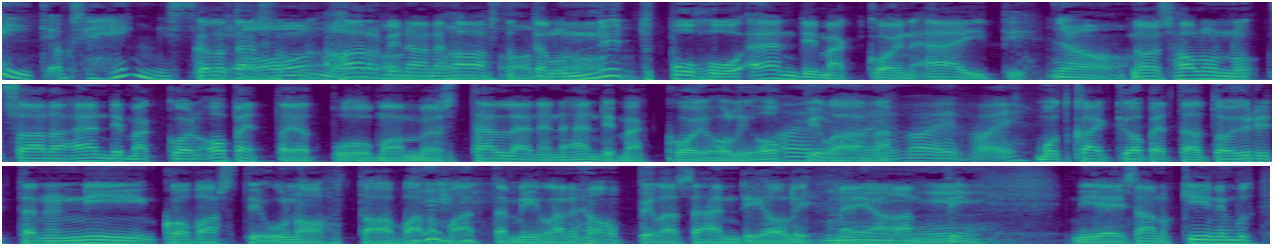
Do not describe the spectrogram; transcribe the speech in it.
äiti, onko se hengissä? Kato, tässä on, On, on, harvinainen on, on, haastattelu. on, on. Nyt puhuu Andy McCoyn äiti. Joo. Ne olisi halunnut saada Andy McCoyn opettajat puhumaan myös. Tällainen Andy McCoy oli oppilaana. Voi, voi, voi. Mutta kaikki opettajat on yrittänyt niin kovasti unohtaa varmaan, että millainen oppilas Andy oli, meidän Antti. Niin. Niin ei saanut kiinni. Mutta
